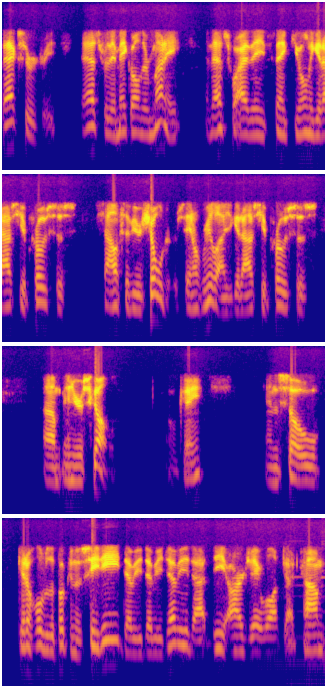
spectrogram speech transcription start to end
back surgery. That's where they make all their money, and that's why they think you only get osteoporosis south of your shoulders. They don't realize you get osteoporosis um, in your skull. Okay, and so get a hold of the book and the CD, www.drjwallach.com,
